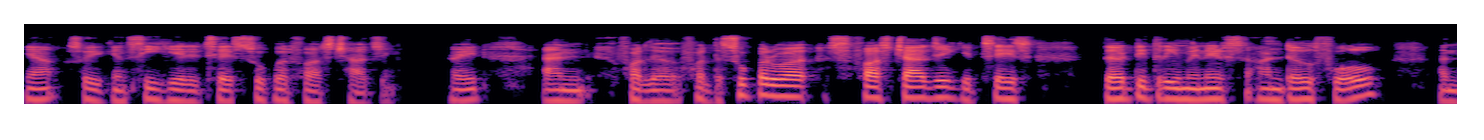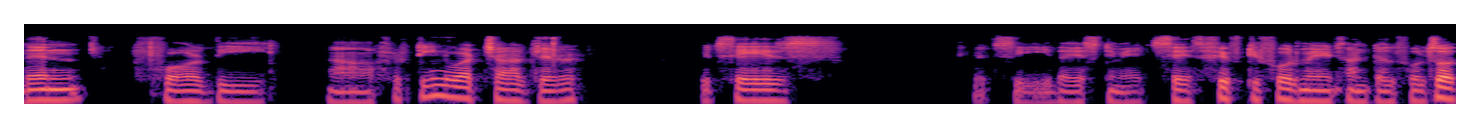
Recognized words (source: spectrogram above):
yeah so you can see here it says super fast charging right? And for the for the super fast charging it says 33 minutes until full and then for the uh, 15 watt charger it says let's see the estimate says 54 minutes until full so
